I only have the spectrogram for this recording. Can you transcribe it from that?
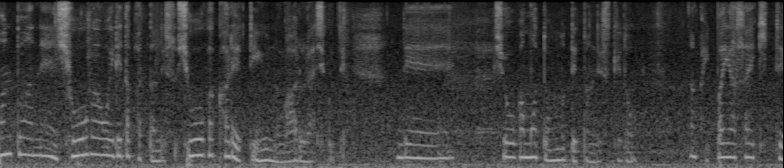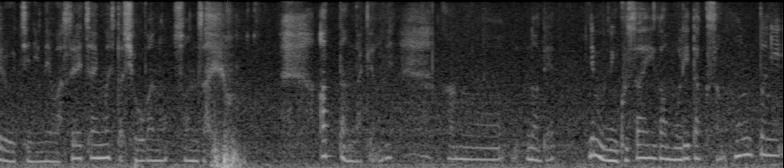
本当はね生姜を入れたかったんです。生姜カレーっていうのがあるらしくて。で生姜もって思ってたんですけどなんかいっぱい野菜切ってるうちにね忘れちゃいました生姜の存在を。あったんだけどね。あのー、のででもね具材が盛りだくさん。本当に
